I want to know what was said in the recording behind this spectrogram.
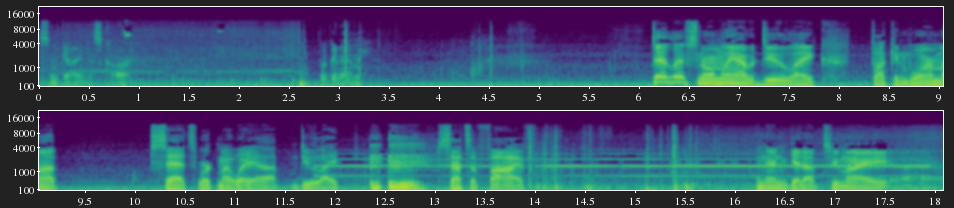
some guy in his car looking at me. Deadlifts, normally I would do like fucking warm up sets, work my way up, do like sets of five, and then get up to my uh,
